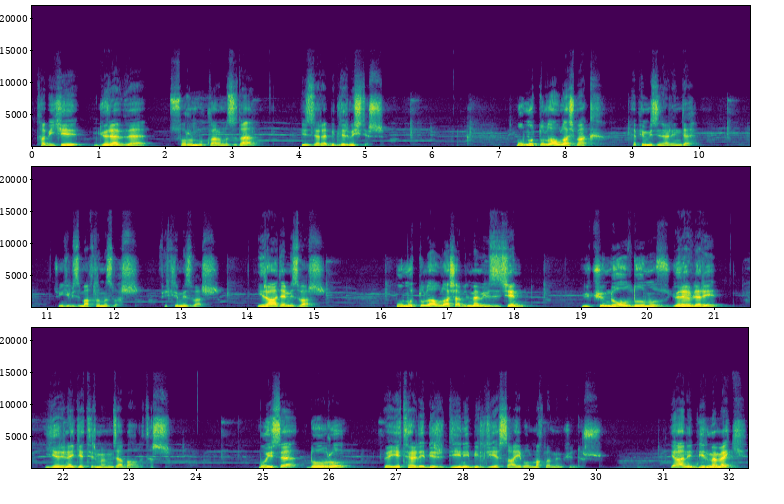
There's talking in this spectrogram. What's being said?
tabii ki görev ve sorumluluklarımızı da bizlere bildirmiştir. Bu mutluluğa ulaşmak hepimizin elinde. Çünkü bizim aklımız var, fikrimiz var, irademiz var. Bu mutluluğa ulaşabilmemiz için yükümlü olduğumuz görevleri yerine getirmemize bağlıdır. Bu ise doğru ve yeterli bir dini bilgiye sahip olmakla mümkündür. Yani bilmemek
